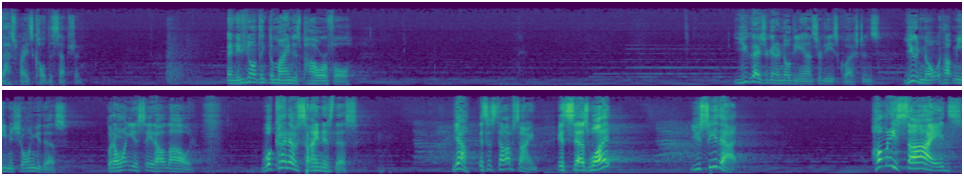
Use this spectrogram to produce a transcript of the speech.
That's why it's called deception. And if you don't think the mind is powerful, you guys are going to know the answer to these questions. You'd know it without me even showing you this. But I want you to say it out loud. What kind of sign is this? Yeah, it's a stop sign. It says what? Stop. You see that? How many sides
